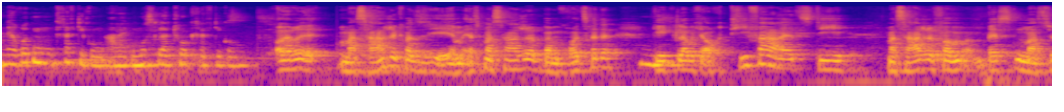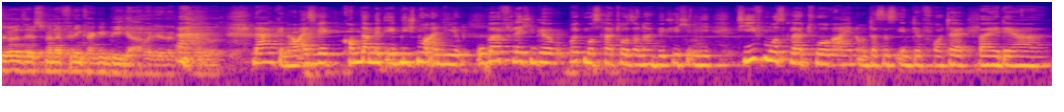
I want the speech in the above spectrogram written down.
an der Rückenkräftigung arbeiten, Muskulaturkräftigung. Eure Massage, quasi die EMS-Massage beim Kreuzretter, mhm. geht, glaube ich, auch tiefer als die Massage vom besten Masseur, selbst wenn er für den KGB gearbeitet hat. Na genau, also wir kommen damit eben nicht nur an die oberflächige Rückmuskulatur, sondern wirklich in die Tiefmuskulatur rein und das ist eben der Vorteil bei der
